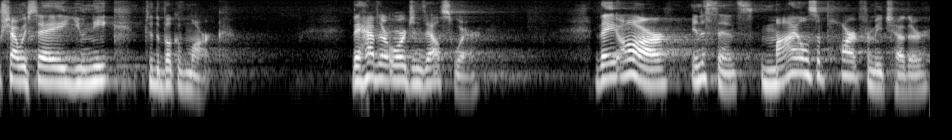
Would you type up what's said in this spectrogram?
shall we say, unique to the book of Mark. They have their origins elsewhere. They are, in a sense, miles apart from each other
